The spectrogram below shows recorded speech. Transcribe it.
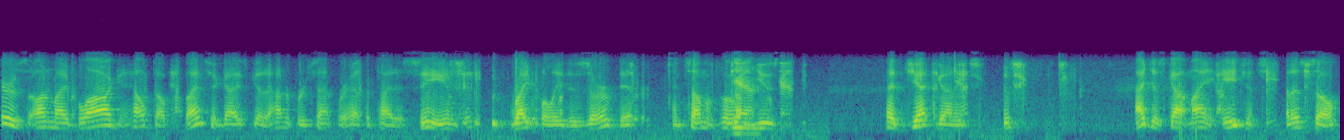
years on my blog and helped a bunch of guys get 100% for hepatitis C, and rightfully deserved it, and some of whom Yeah. used a jet gun excuse. I just got my agent status, so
